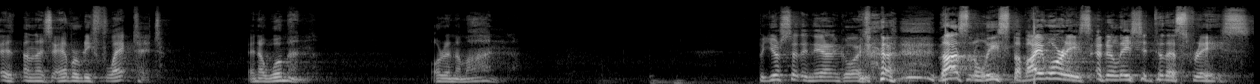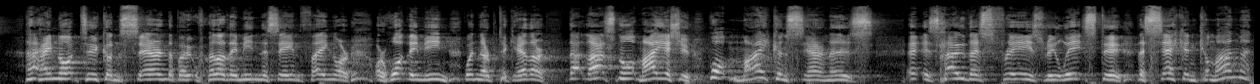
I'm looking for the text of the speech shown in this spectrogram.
eh, than is ever reflected in a woman or in a man. But you're sitting there and going, that's the least of my worries in relation to this phrase. I'm not too concerned about whether they mean the same thing or, or what they mean when they're together. That, that's not my issue. What my concern is, is how this phrase relates to the second commandment.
